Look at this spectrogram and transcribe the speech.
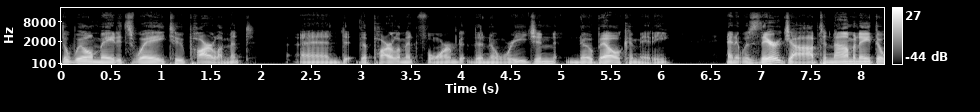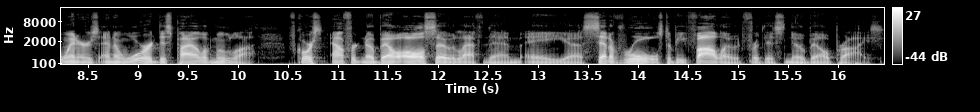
the will made its way to Parliament, and the Parliament formed the Norwegian Nobel Committee, and it was their job to nominate the winners and award this pile of moolah. Of course, Alfred Nobel also left them a uh, set of rules to be followed for this Nobel Prize.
